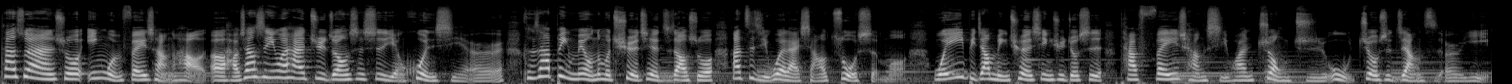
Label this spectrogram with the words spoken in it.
他虽然说英文非常好，呃，好像是因为他在剧中是饰演混血儿，可是他并没有那么确切知道说他自己未来想要做什么。唯一比较明确的兴趣就是他非常喜欢种植物，就是这样子而已。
